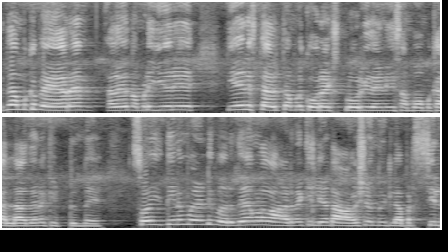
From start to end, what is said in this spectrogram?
ഇത് നമുക്ക് വേറെ അതായത് നമ്മുടെ ഈ ഒരു ഈ ഒരു സ്ഥലത്ത് നമ്മൾ കുറേ എക്സ്പ്ലോർ ചെയ്തതിന് ഈ സംഭവം നമുക്ക് അല്ലാതെ തന്നെ കിട്ടുന്നത് സോ ഇതിനും വേണ്ടി വെറുതെ നമ്മളെ വാടനെ കില്ല് ചെയ്യേണ്ട ആവശ്യമൊന്നുമില്ല ബട്ട് സ്റ്റിൽ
